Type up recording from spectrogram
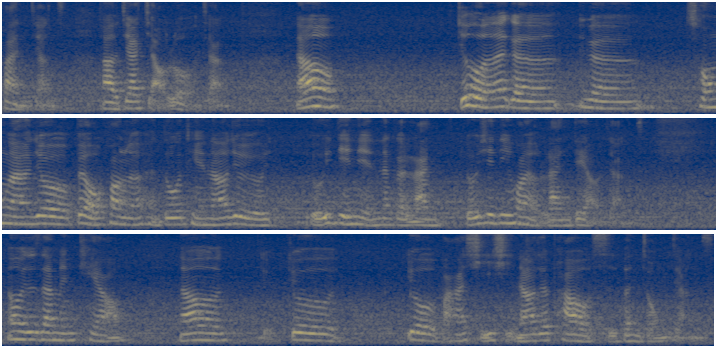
饭这样子。还有加绞肉这样，然后，结果那个那个葱啊就被我放了很多天，然后就有有一点点那个烂，有一些地方有烂掉这样子，然后我就在那边挑，然后就又把它洗一洗，然后再泡十分钟这样子。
